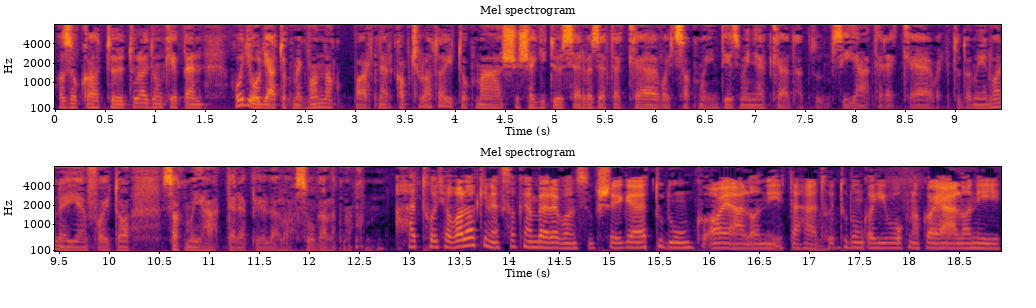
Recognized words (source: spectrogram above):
azokat tulajdonképpen hogy oldjátok meg? Vannak partner kapcsolataitok más segítő szervezetekkel, vagy szakmai intézményekkel, tehát tudom, pszichiáterekkel, vagy tudom én, van-e ilyen fajta szakmai háttere például a szolgálatnak? Hát, hogyha valakinek szakemberre van szüksége, tudunk ajánlani, tehát, hogy tudunk a hívóknak ajánlani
